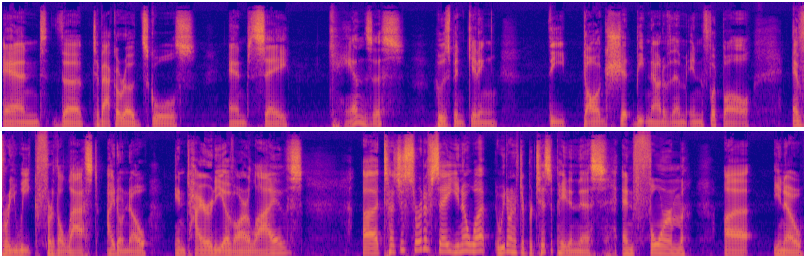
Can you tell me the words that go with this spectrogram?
and the Tobacco Road schools and say Kansas, who's been getting the dog shit beaten out of them in football every week for the last, I don't know, entirety of our lives. Uh, to just sort of say, you know what, we don't have to participate in this and form, uh, you know,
